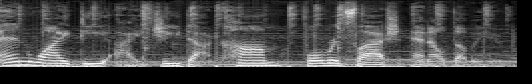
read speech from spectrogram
N-Y-D-I-G dot com forward slash NLW.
